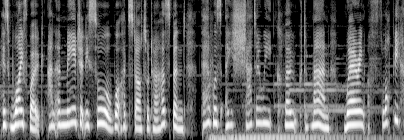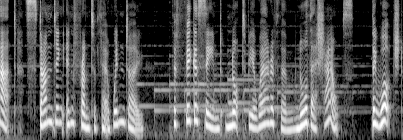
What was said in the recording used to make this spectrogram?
His wife woke and immediately saw what had startled her husband. There was a shadowy, cloaked man wearing a floppy hat standing in front of their window. The figure seemed not to be aware of them, nor their shouts. They watched,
